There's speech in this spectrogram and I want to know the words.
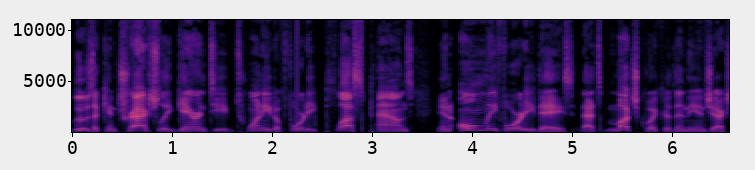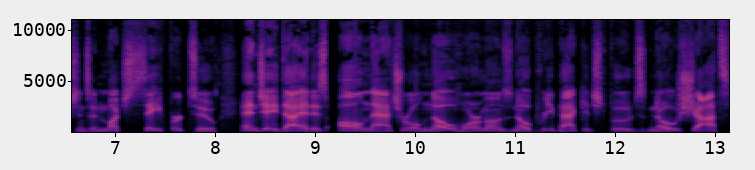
Lose a contractually guaranteed 20 to 40 plus pounds in only 40 days. That's much quicker than the injections and much safer too. NJ Diet is all natural, no hormones, no prepackaged foods, no shots.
